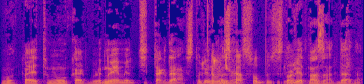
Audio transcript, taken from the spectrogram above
Вот, поэтому, как бы, ну, я имею в виду тогда, сто лет Но назад. у них особый Сто лет назад, да, да.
